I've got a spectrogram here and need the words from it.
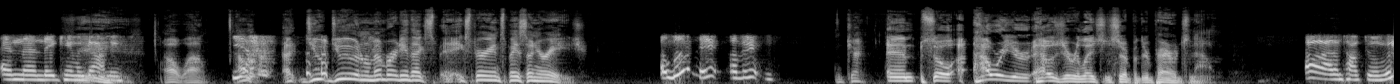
and then they came and got me. Oh wow. Yeah, Uh, do you do you even remember any of that ex- experience based on your age? a little bit of it. Okay. And so, uh, how are your how's your relationship with your parents now? Oh, I don't talk to them.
